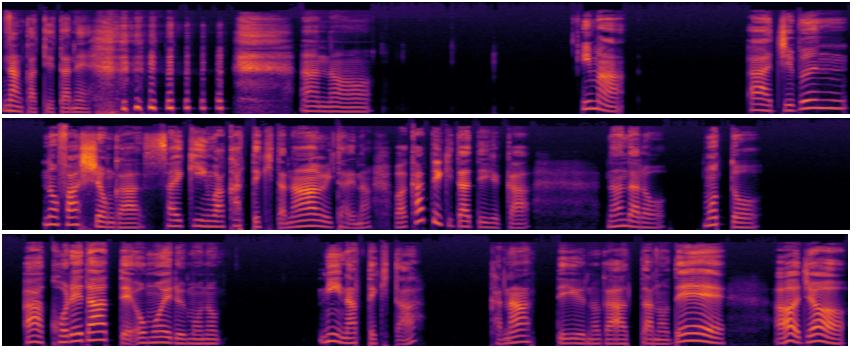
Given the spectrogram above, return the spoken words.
なんかって言ったね。あの今あ自分のファッションが最近分かってきたなみたいな。分かってきたっていうかなんだろうもっとあこれだって思えるものになってきたかなっていうのがあったので、ああ、じゃあ、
